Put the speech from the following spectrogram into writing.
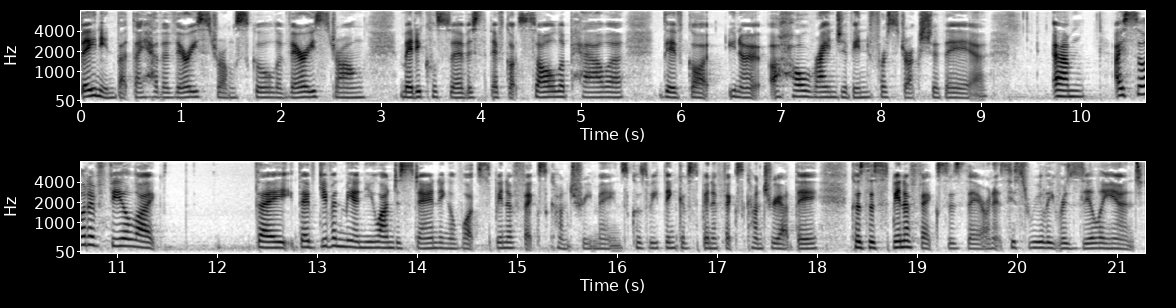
been in, but they have a very strong school, a very strong medical service. They've got solar power. They've got you know a whole range of infrastructure there. Um, I sort of feel like they they've given me a new understanding of what spinifex country means because we think of spinifex country out there because the spinifex is there and it's this really resilient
